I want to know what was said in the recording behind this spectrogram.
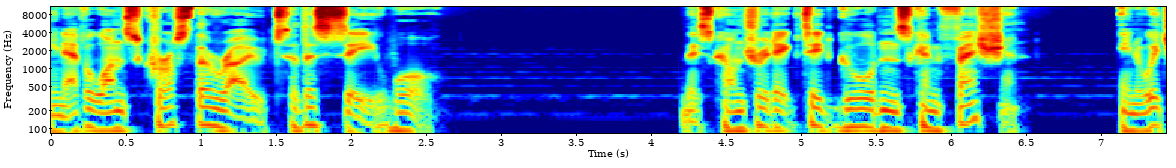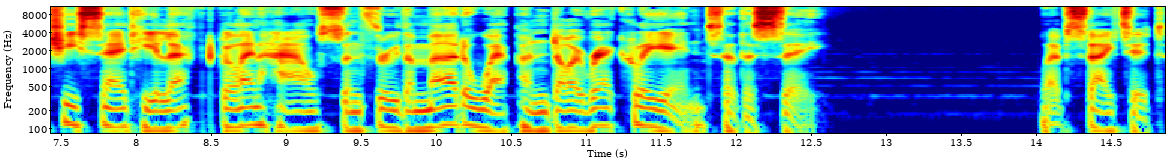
He never once crossed the road to the sea wall. This contradicted Gordon's confession, in which he said he left Glen House and threw the murder weapon directly into the sea. Webb stated,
